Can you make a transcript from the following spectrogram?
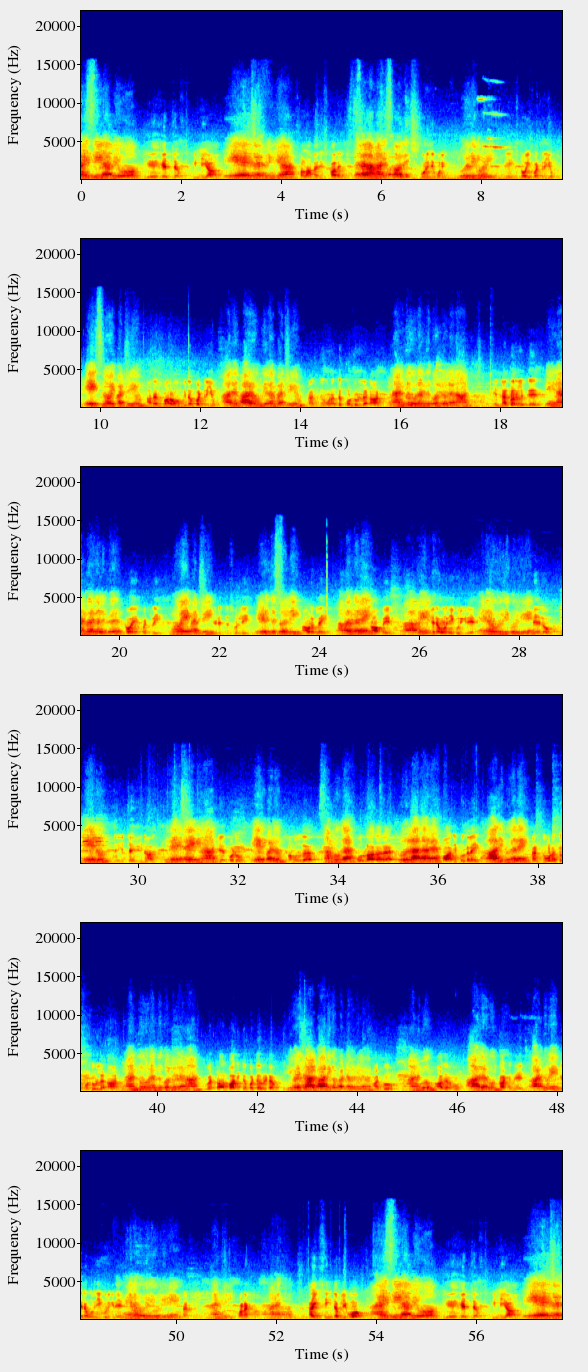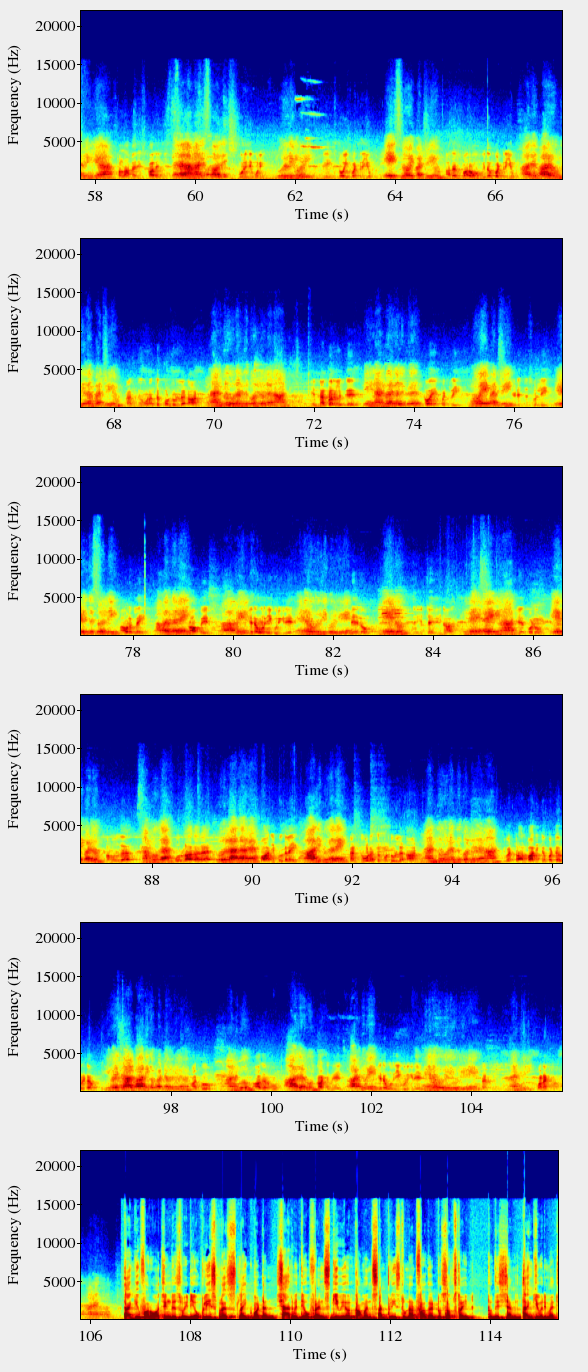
ICWO AHF India Salam Mary's college உறுதிமொழி AIDS நோய் பற்றியும் அதன் பரவும் விதம் பற்றியும் நன்கு உணர்ந்து கொண்டுள்ள நான் என் நண்பர்களுக்கு நோயை பற்றி எடுத்து சொல்லி அவர்களை காப்பேன் என உறுதி கூறுகிறேன். மேலும் இந்த எச்ஐவியினால் ஏற்படும் சமூக பொருளாதார பாதிப்புகளை நன்கு உணர்ந்து கொண்டுள்ள நான் இவற்றால் பாதிக்கப்பட்டவரிடம் அன்பும் ஆதரவும் காட்டுவேன் என உறுதி கூறுகிறேன். நன்றி வணக்கம் ICWO AHF India Stella Maris College உறுதிமொழி எய்ட்ஸ் நோய் பற்றியும். அதன் பரவும் விதம் பற்றியும். நன்கு உணர்ந்து கொண்டுள்ள நான். என் நண்பர்களுக்கு நோயை பற்றி எடுத்து சொல்லி அவர்களை காப்பேன் என உறுதி கூறுகிறேன். மேலும் இந்த எச்ஐவியினால் ஏற்படும் சமூக பொருளாதார பாதிப்புகளை நன்கு உணர்ந்து கொண்டுள்ள நான் இவற்றால் பாதிக்கப்பட்டவரிடம் அன்பும் ஆதரவும் காட்டுவேன் என உறுதி கூறுகிறேன் நன்றி வணக்கம் Thank you for watching this video. Please press like button, share with your friends, give your comments and please do not forget to subscribe to this channel. Thank you very much.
